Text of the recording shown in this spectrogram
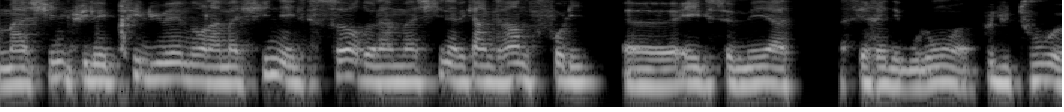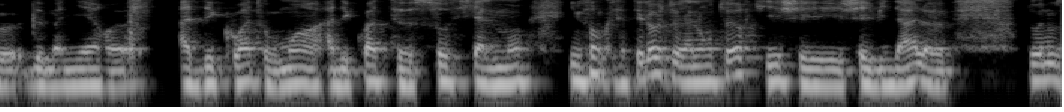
machine, puis il est pris lui-même dans la machine et il sort de la machine avec un grain de folie. Euh, et il se met à serrer des boulons, plus du tout de manière adéquate, au moins adéquate socialement. Il me semble que cet éloge de la lenteur qui est chez, chez Vidal euh, doit nous,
